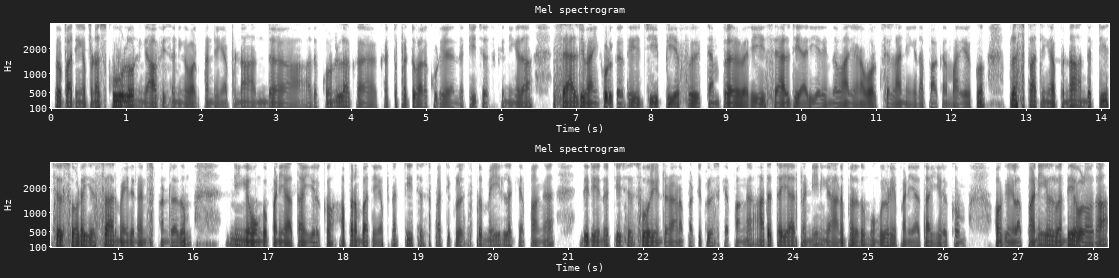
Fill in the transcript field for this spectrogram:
இப்போ பார்த்தீங்க அப்படின்னா ஸ்கூலோ நீங்கள் ஆஃபீஸோ நீங்கள் ஒர்க் பண்ணுறீங்க அப்படின்னா அந்த அதுக்குள்ள க கட்டுப்பட்டு வரக்கூடிய இந்த டீச்சர்ஸ்க்கு நீங்கள் தான் சேலரி வாங்கி கொடுக்கறது. ஜிபிஎஃப் டெம்பரவரி சேலரி அரியர் இந்த மாதிரியான ஒர்க்ஸ் எல்லாம் நீங்கள் தான் பார்க்குற மாதிரி இருக்கும். ப்ளஸ் பார்த்தீங்க அப்படின்னா அந்த டீச்சர்ஸோட எஸ்ஆர் மெயின்டெனன்ஸ் பண்ணுறதும் நீங்கள் உங்கள் பணியாக தான் இருக்கும். அப்புறம் பார்த்தீங்க அப்படின்னா டீச்சர்ஸ் பர்டிகுலர்ஸ் இப்போ மெயிலில் கேட்பாங்க திடீர்னு டீச்சர்ஸ் ஓரியன்டான பர்டிகுலர்ஸ் கேட்பாங்க. அதை தயார் பண்ணி நீங்கள் அனுப்புகிறதும் உங்களுடைய பணியாக தான் இருக்கும். ஓகேங்களா? பணிகள் வந்து எவ்வளோ தான்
